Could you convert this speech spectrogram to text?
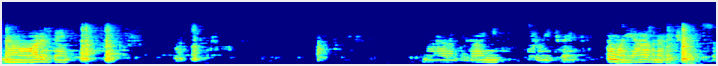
No, I don't think. No, I don't think I need three trays. Don't worry, I have another tray, so.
